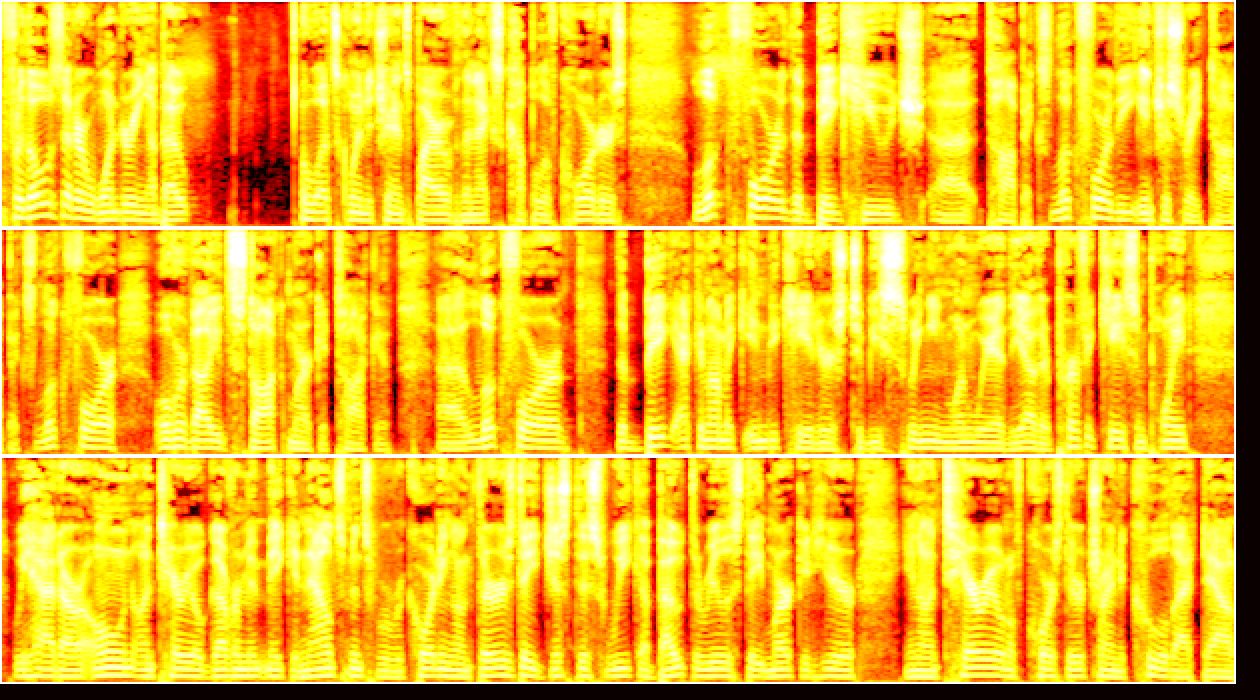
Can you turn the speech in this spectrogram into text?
for those that are wondering about what's going to transpire over the next couple of quarters, look for the big, huge uh, topics. Look for the interest rate topics. Look for overvalued stock market topic. Uh, look for the big economic indicators to be swinging one way or the other. Perfect case in point, we had our own Ontario government make announcements. We're recording on Thursday just this week about the real estate market here in Ontario. And of course, they're trying to cool that down.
